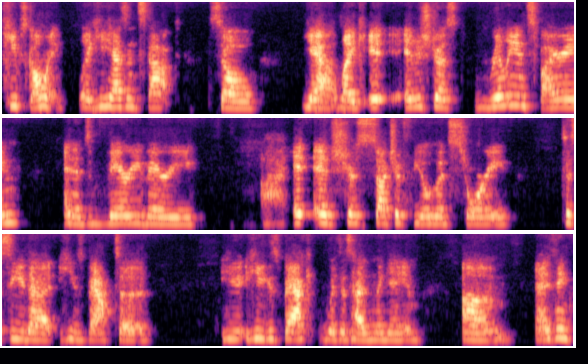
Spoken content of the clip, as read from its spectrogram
keeps going. Like he hasn't stopped. So yeah, like it it is just really inspiring and it's very very uh, it it's just such a feel good story to see that he's back to he he's back with his head in the game. Um and I think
